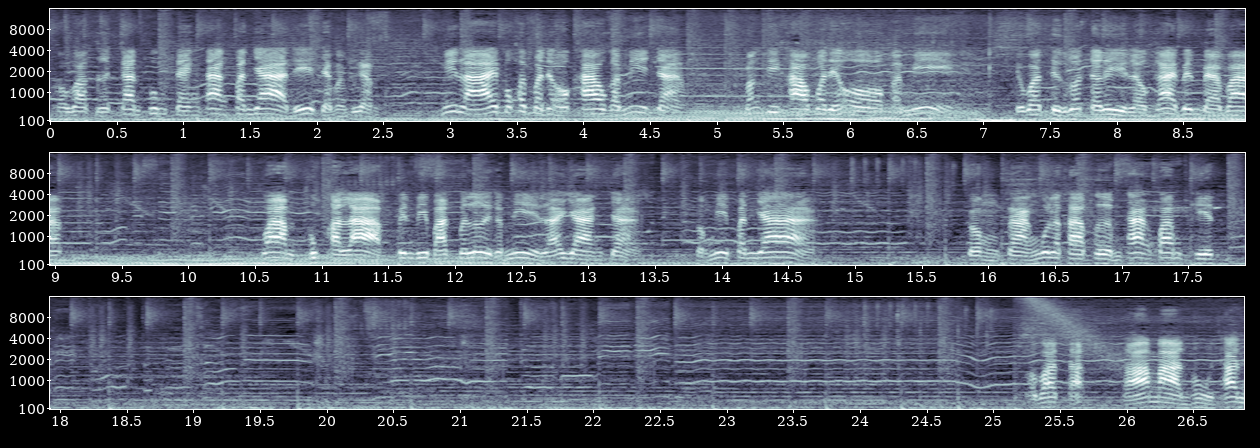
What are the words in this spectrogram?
เพราะว่าเกิดการปรุงแต่งทางปัญญาเด้จากเพื่อนๆมีหลายบางคนมาได้ออกข่าวกับมีจ้ะบางทีข่าวมาได้ออกกับมีแต่ว่าถึงลอตเตอรี่เรากลายเป็นแบบว่าว่ามทุกขลาบเป็นวิบัติไปเลยกับนี่หลายอย่างจ้ะต้องมีปัญญาต้องสร้างมูลค่าเพิ่มทางความคิดเพราะว่าสามารถหูท่าน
